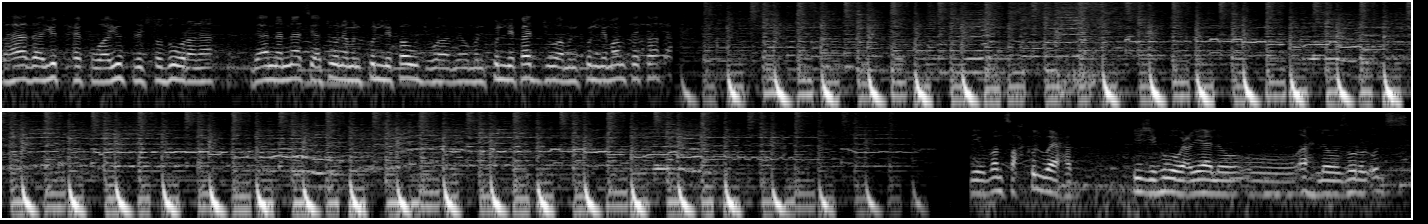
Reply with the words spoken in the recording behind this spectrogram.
فهذا يتحف ويثلج صدورنا. بأن الناس يأتون من كل فوج ومن كل فج ومن كل منطقة. وبنصح كل واحد يجي هو وعياله وأهله يزوروا القدس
